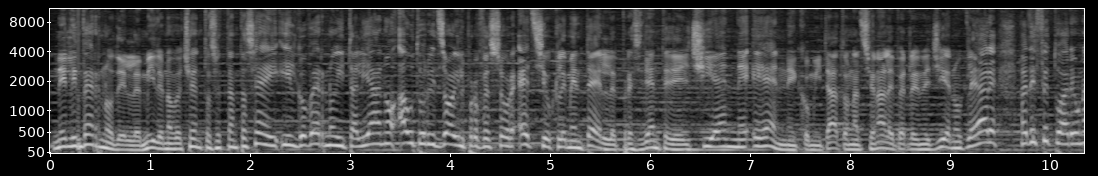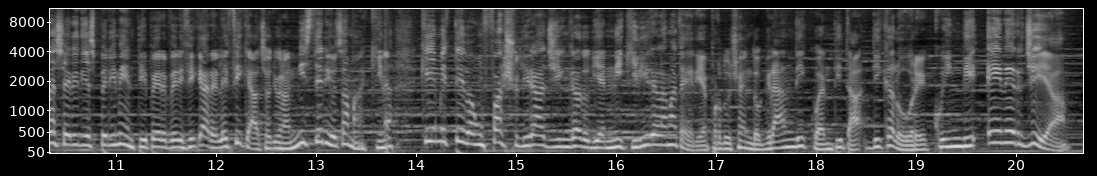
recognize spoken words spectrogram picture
Nell'inverno del 1976 il governo italiano autorizzò il professor Ezio Clementel, presidente del CNEN, Comitato Nazionale per l'Energia Nucleare, ad effettuare una serie di esperimenti per verificare l'efficacia di una misteriosa macchina che emetteva un fascio di raggi in grado di annichilire la materia, producendo grandi quantità di calore, quindi energia.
